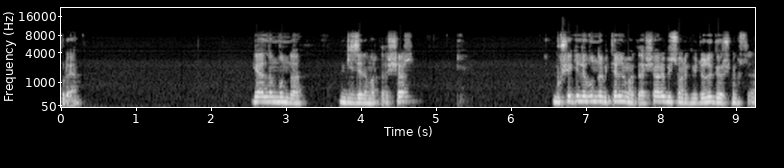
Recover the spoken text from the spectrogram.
buraya. Geldim bunu da gizledim arkadaşlar. Bu şekilde bunu da bitirelim arkadaşlar. Bir sonraki videoda görüşmek üzere.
